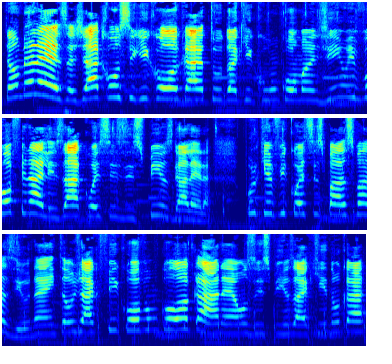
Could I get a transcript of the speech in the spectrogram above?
Então, beleza, já consegui colocar tudo aqui com um comandinho e vou finalizar com esses espinhos, galera, porque ficou esse espaço vazio, né? Então, já que ficou, vamos colocar, né, uns espinhos aqui, nunca,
